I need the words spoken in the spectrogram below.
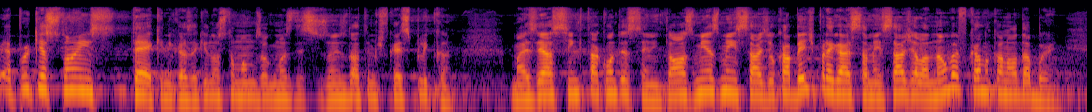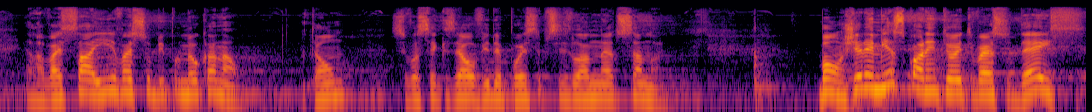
é, por questões técnicas, aqui nós tomamos algumas decisões, não dá tempo de ficar explicando. Mas é assim que está acontecendo. Então, as minhas mensagens, eu acabei de pregar essa mensagem, ela não vai ficar no canal da Burn. Ela vai sair e vai subir para o meu canal. Então, se você quiser ouvir depois, você precisa ir lá no Neto Sanoni. Bom, Jeremias 48, verso 10,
